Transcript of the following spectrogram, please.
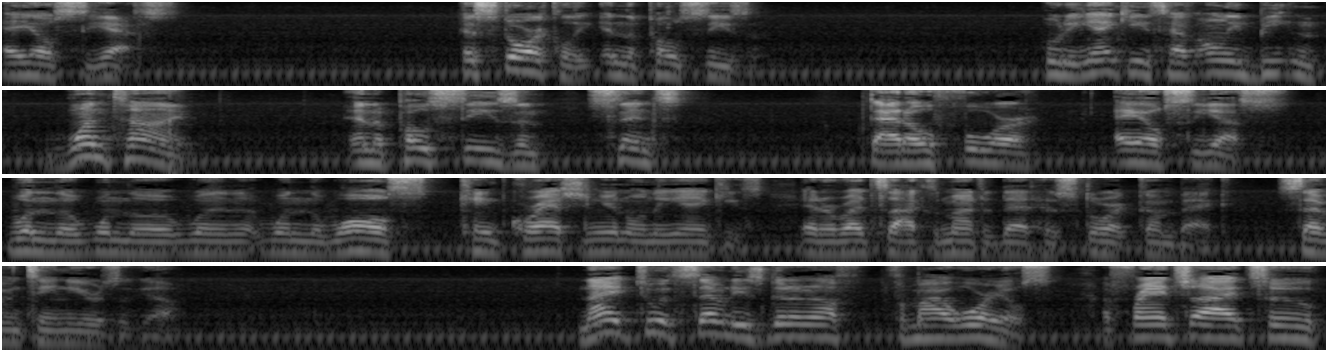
ALCS historically in the postseason, who the Yankees have only beaten one time in the postseason since that 04 ALCS when the when the when when the walls came crashing in on the Yankees and the Red Sox mounted that historic comeback 17 years ago. 92 and 70 is good enough for my Orioles, a franchise who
